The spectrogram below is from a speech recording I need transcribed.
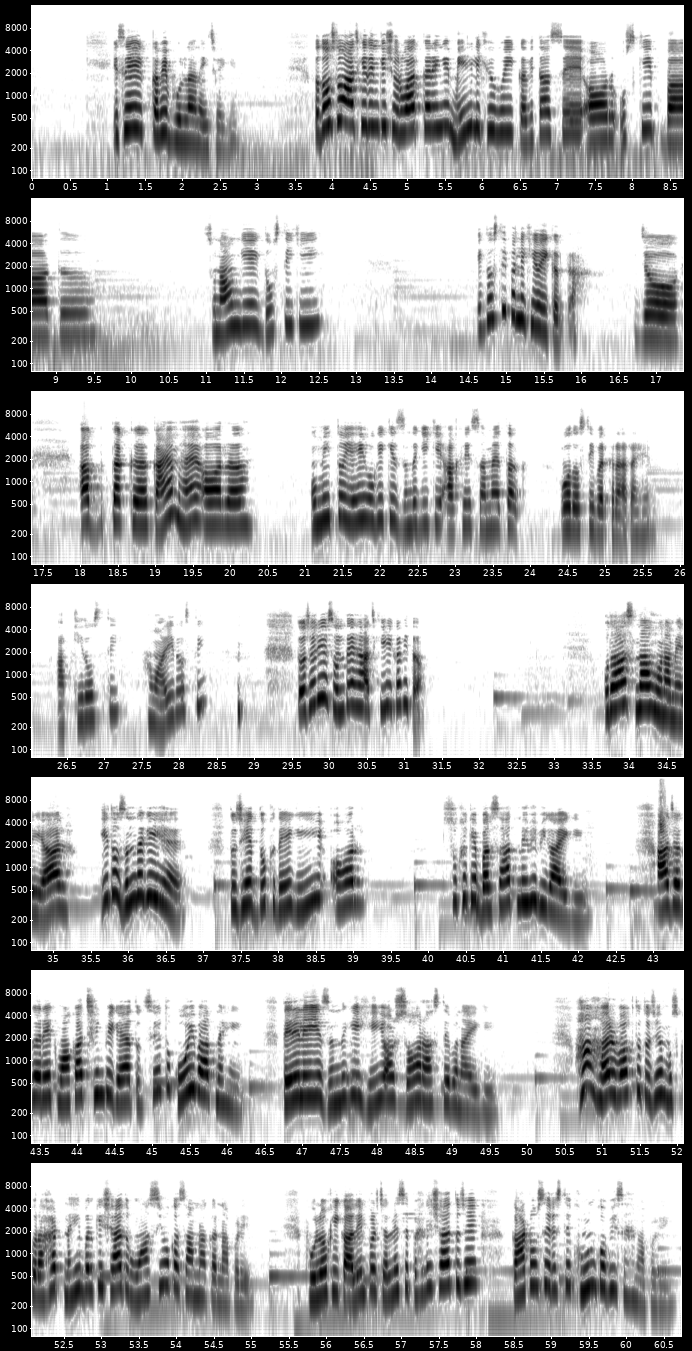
इसे कभी भूलना नहीं चाहिए। तो दोस्तों, आज के दिन की शुरुआत करेंगे मेरी लिखी हुई कविता से और उसके बाद सुनाऊँगी एक दोस्ती की, एक दोस्ती पर लिखी हुई कविता, जो अब तक कायम है और उम्मीद तो यही होगी कि ज़िंदगी के आखिरी समय तक वो दोस्ती बरकरार रहे। आपकी दोस्ती, हमारी दोस्ती? तो चलिए सुनते हैं आज की ये कविता। उदास ना होना मेरे यार, ये तो ज़िंदगी है। तुझे दुख देगी और सुख के बरसात में भी भिगाएगी। आज अगर एक मौका छिन भी गया तुझसे तो कोई बात नहीं। तेरे लिए ये ज़िंदगी ही और सौ रास्ते बनाएगी। हाँ हर वक्त तुझे मुस्कुराहट नहीं, बल्कि शायद रुआसियों का सामना करना पड़े। फूलों की कालीन पर चलने से पहले शायद तुझे कांटों से रिश्ते खून को भी सहना पड़े।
